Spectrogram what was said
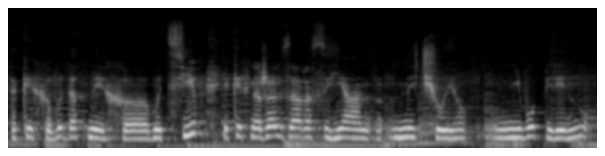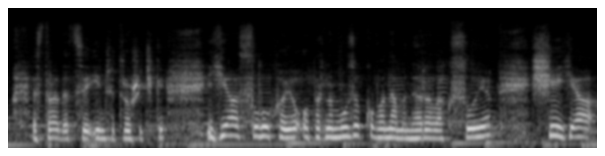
таких видатних е, митців, яких, на жаль, зараз я не чую ні в опері, ну, естрада це інше трошечки. Я слухаю оперну музику, вона мене релаксує. Ще я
